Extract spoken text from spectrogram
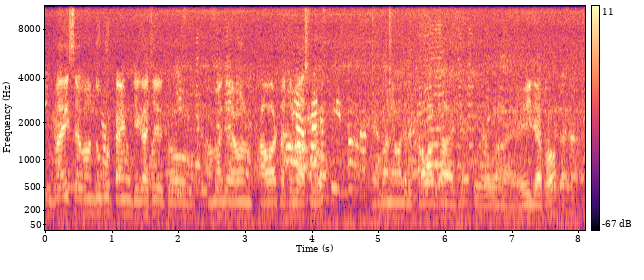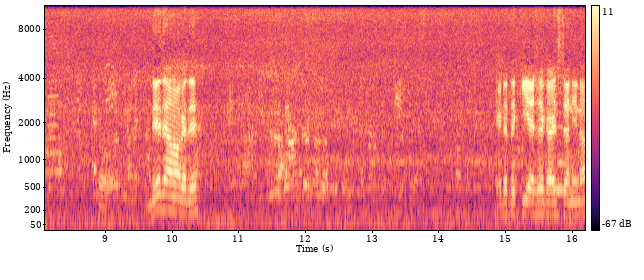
তো গাইস এখন দুপুর টাইম ঠিক আছে? তো আমাদের এখন খাবারটা চলে আসলো। ওখানে আমাদের খাবারটা আছে, তো এই দেখো। তো দে দে আমাকে দে। এটাতে কি আছে গাইস জানি না।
